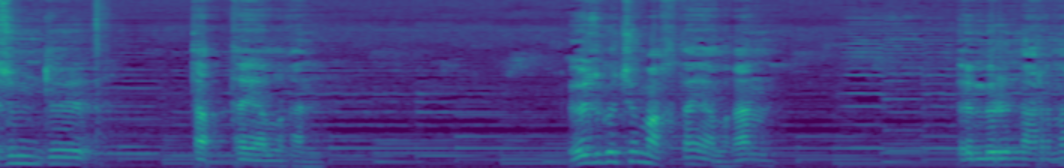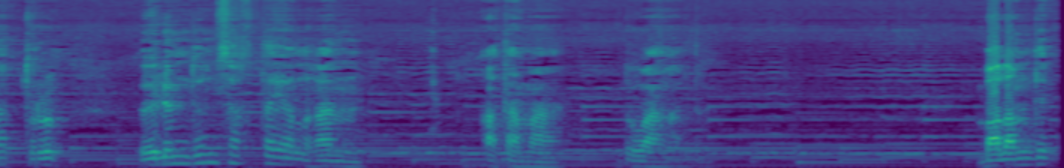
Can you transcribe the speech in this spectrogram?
өзүмдү таптай алган өзгөчө мактай алган өмүрүн арнап туруп өлүмдөн сактай алган атама дуа кылдым балам деп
